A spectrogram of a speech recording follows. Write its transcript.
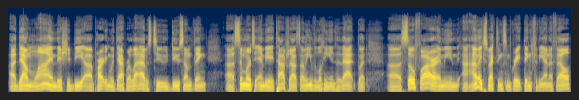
uh, down the line. There should be uh, partnering with Dapper Labs to do something uh, similar to NBA Top Shots. I'm even looking into that, but uh, so far, I mean, I- am expecting some great things for the NFL.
